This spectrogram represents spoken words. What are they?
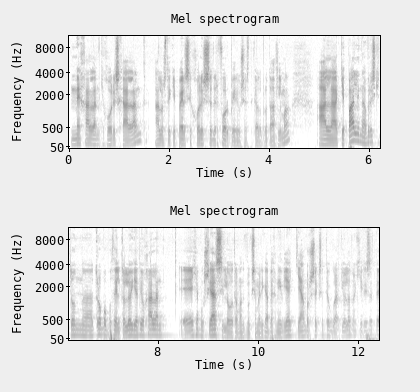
με Χάλαντ και χωρίς Χάλαντ. Άλλωστε και πέρσι χωρίς Σεντερφόρ πήρε ουσιαστικά το πρωτάθλημα. Αλλά και πάλι να βρίσκει τον ε, τρόπο που θέλει. Το λέω γιατί ο Χάλαντ ε, έχει απουσιάσει λόγω τραυματισμού και σε μερικά παιχνίδια και αν προσέξετε ο Γκουαρδιόλα τον χειρίζεται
